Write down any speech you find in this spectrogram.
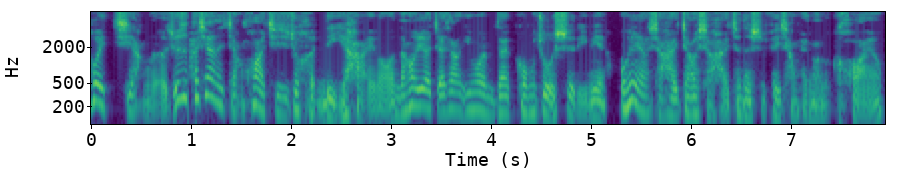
会讲了，就是他现在的讲话其实就很厉害哦。然后又加上，因为我们在工作室里面，我跟你讲，小孩教小孩真的是非常非常的快哦，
